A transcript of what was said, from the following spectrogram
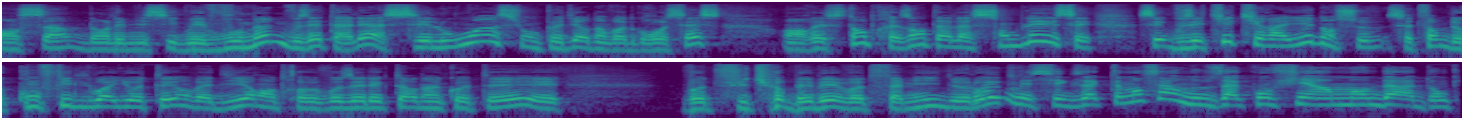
enceinte dans l'hémicycle. Mais vous-même, vous êtes allé assez loin, si on peut dire, dans votre grossesse, en restant présente à l'Assemblée. vous étiez tiraillé dans cette forme de conflit de loyauté, on va dire, entre vos électeurs d'un côté et votre futur bébé, votre famille de l'autre? Oui, mais c'est exactement ça. On nous a confié un mandat. Donc,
